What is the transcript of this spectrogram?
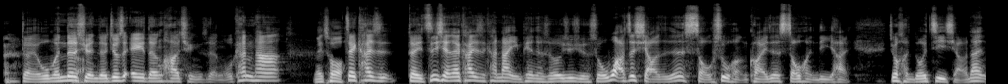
对，我们的选择就是 Aidan Hutchinson。我看他没错，在开始对之前在开始看他影片的时候，就觉得说哇，这小子真的手速很快，这手很厉害，就很多技巧。但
